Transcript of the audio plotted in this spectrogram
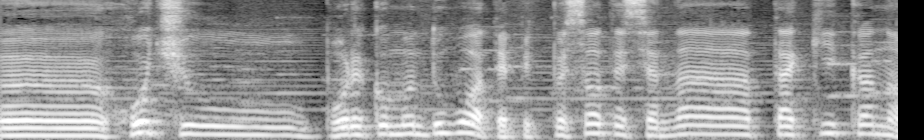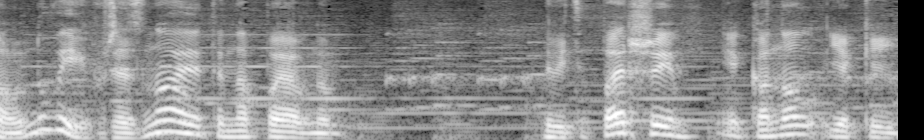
Е, хочу порекомендувати підписатися на такий канал. Ну, ви їх вже знаєте, напевно. Дивіться, перший канал, який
